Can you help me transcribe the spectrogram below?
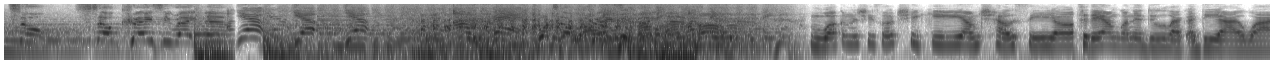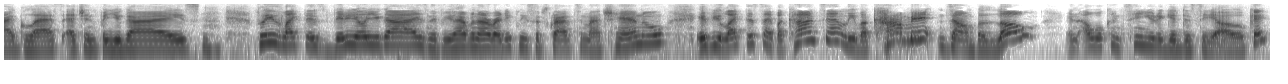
Part two. So crazy right now. Yep, yep, yep. I'm back. So crazy right now. Welcome to She's So Cheeky. I'm Chelsie, y'all. Today I'm gonna do like a DIY glass etching for you guys. please like this video, you guys. And if you haven't already, please subscribe to my channel. If you like this type of content, leave a comment down below. And I will continue to get this to y'all, okay?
